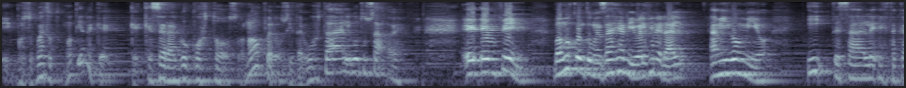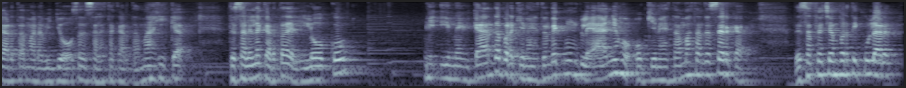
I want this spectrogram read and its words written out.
y por supuesto, no tiene que, que, ser algo costoso, ¿no? Pero si te gusta algo, tú sabes. En, fin, vamos con tu mensaje a nivel general, amigo mío. Y te sale esta carta maravillosa, te sale esta carta mágica, te sale la carta del loco. Y, y me encanta para quienes estén de cumpleaños o, o quienes están bastante cerca de esa fecha en particular,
